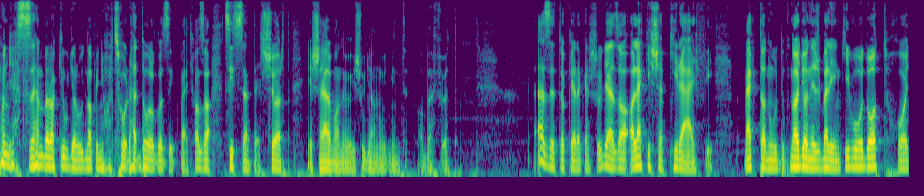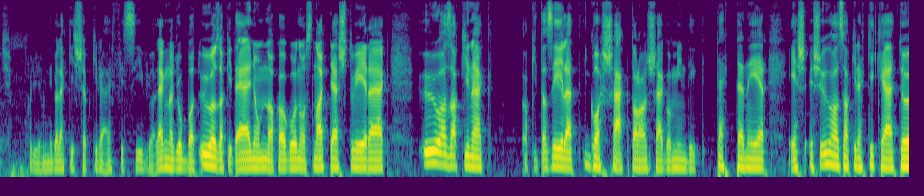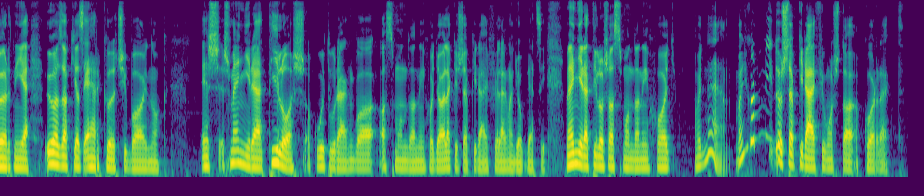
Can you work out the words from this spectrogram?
mondja ezt az ember, aki ugyanúgy napi 8 órát dolgozik, megy haza, sziszent egy sört, és el van ő is ugyanúgy, mint a befőtt. Ezért tök érdekes, ugye ez a, a legkisebb királyfi. Megtanultuk nagyon, és belén kivódott, hogy, hogy ugye mindig a legkisebb királyfi szívja a legnagyobbat. Ő az, akit elnyomnak a gonosz nagy testvérek, ő az, akinek akit az élet igazságtalansága mindig tetten ér, és, és ő az, akinek ki kell törnie, ő az, aki az erkölcsi bajnok. és, és mennyire tilos a kultúránkba azt mondani, hogy a legkisebb királyfő a legnagyobb geci. Mennyire tilos azt mondani, hogy, hogy nem. Mondjuk a idősebb királyfiú most a korrekt.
